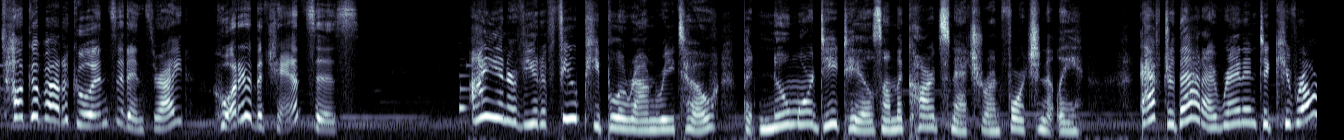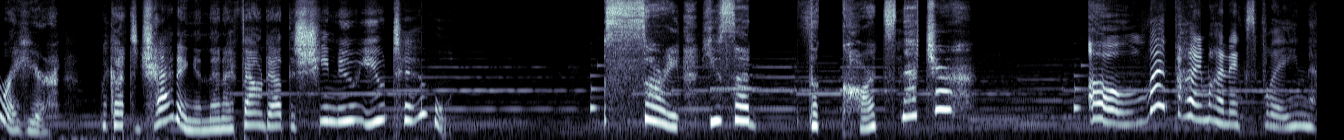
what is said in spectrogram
Talk about a coincidence, right? What are the chances? I interviewed a few people around Ritou, but no more details on the card snatcher, unfortunately. After that, I ran into Kirara here. We got to chatting, and then I found out that she knew you too. Sorry, you said the card snatcher? Oh, let Paimon explain.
